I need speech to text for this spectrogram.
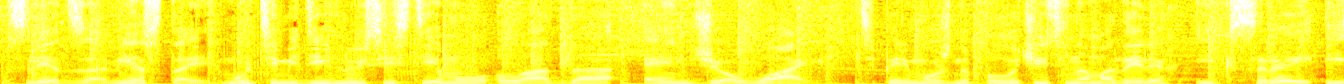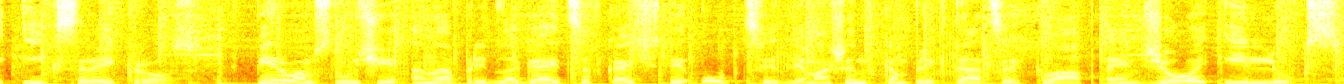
Вслед за Vesтой мультимедийную систему Lada Angel Y теперь можно получить на моделях X-Ray и X-Ray Cross. В первом случае она предлагается в качестве опции для машин в комплектациях Club Enjoy и Lux.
